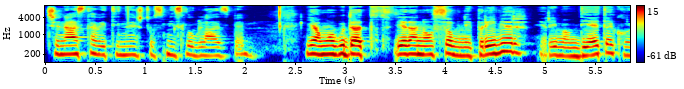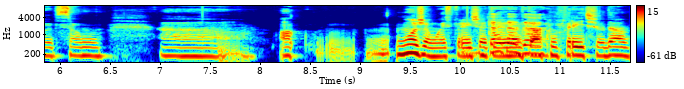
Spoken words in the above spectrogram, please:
će nastaviti nešto u smislu glazbe. Ja mogu dati jedan osobni primjer jer imam dijete kojeg sam a, možemo ispričati da, takvu priču. Da.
